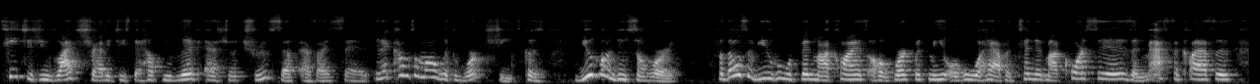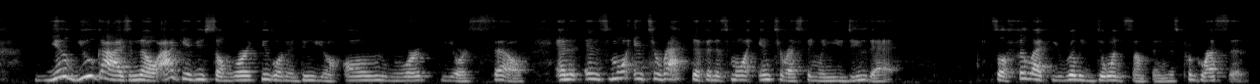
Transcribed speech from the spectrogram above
teaches you life strategies to help you live as your true self, as I said. And it comes along with worksheets because you're going to do some work. For those of you who have been my clients or who work with me or who have attended my courses and master classes, you you guys know I give you some work. You're going to do your own work yourself, and, and it's more interactive and it's more interesting when you do that. So I feel like you're really doing something. It's progressive.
